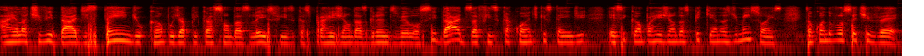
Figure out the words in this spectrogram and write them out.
a relatividade estende o campo de aplicação das leis físicas para a região das grandes velocidades, a física quântica estende esse campo à região das pequenas dimensões. Então, quando você tiver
